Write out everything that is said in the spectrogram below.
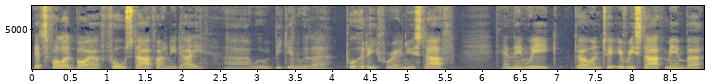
That's followed by a full staff only day uh, where we begin with a puhiri for our new staff and then we go into every staff member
